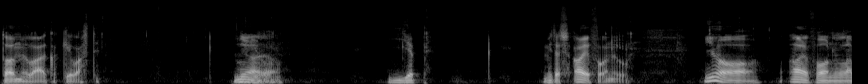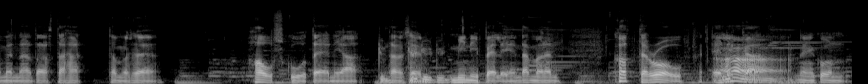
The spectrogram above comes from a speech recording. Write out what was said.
toimiva aika kivasti. Joo, Joo. joo. Jep. Mitäs iPhoneilla? Joo, iPhoneilla mennään taas tähän tämmöiseen hauskuuteen ja tämmöiseen minipeliin. Tämmöinen cut the rope, eli niin kun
